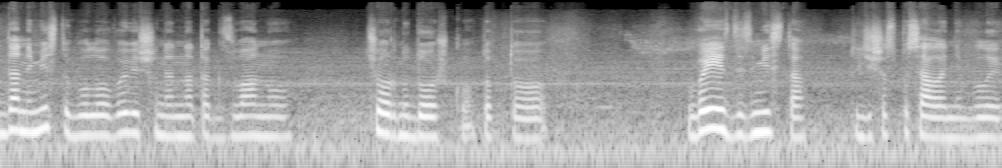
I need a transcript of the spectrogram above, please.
дане місто було вивішене на так звану чорну дошку. Тобто виїзди з міста, тоді ще з поселення були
